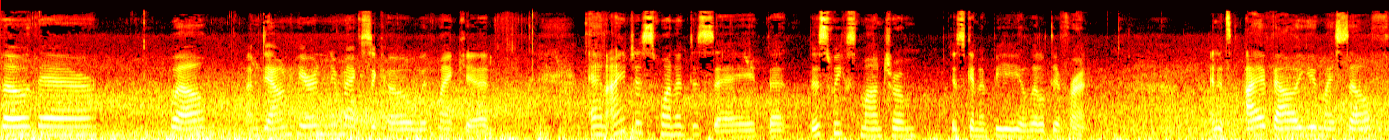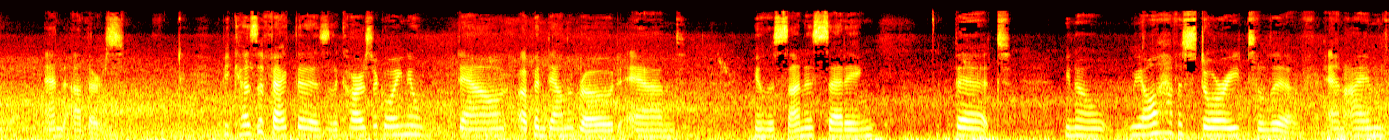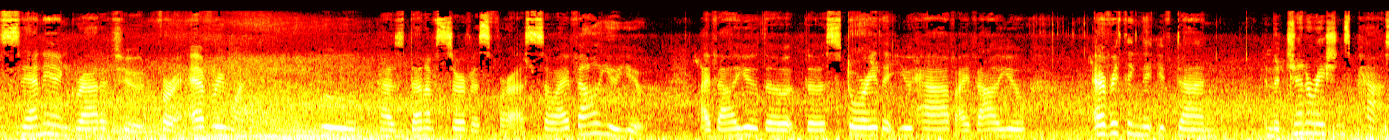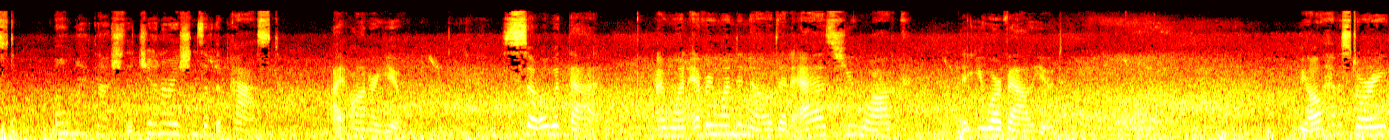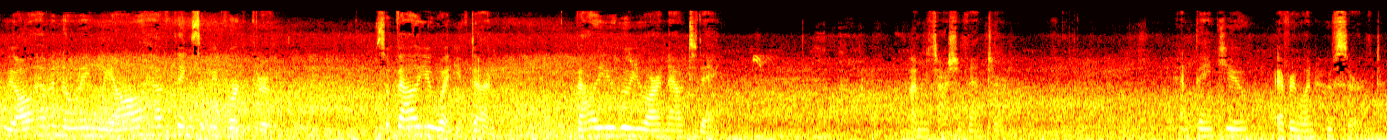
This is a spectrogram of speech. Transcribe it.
Hello there. Well, I'm down here in New Mexico with my kid, and I just wanted to say that this week's mantra is going to be a little different. And it's I value myself and others. Because the fact that as the cars are going down, up and down the road, and you know the sun is setting, that you know, we all have a story to live, and I'm standing in gratitude for everyone who has done of service for us. So I value you. I value the, the story that you have. I value everything that you've done in the generations past. Oh my gosh, the generations of the past. I honor you. So with that, I want everyone to know that as you walk, that you are valued. We all have a story, we all have a knowing, we all have things that we've worked through. So value what you've done. Value who you are now today. I'm Natasha Venter. And thank you, everyone who served.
